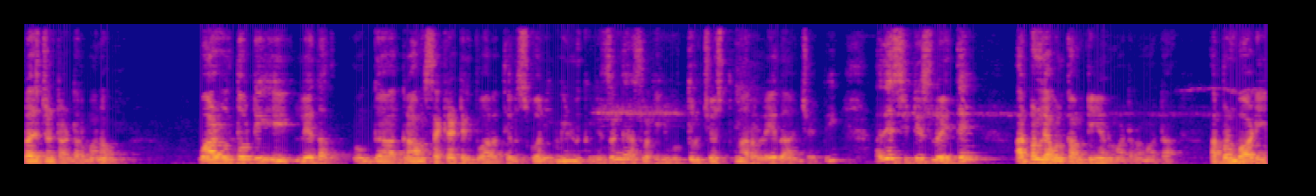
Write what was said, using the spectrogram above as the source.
ప్రెసిడెంట్ అంటారు మనం. వాళ్ళతోటి లేదా గ్రామ సెక్రటరీ ద్వారా తెలుసుకొని వీళ్ళకి నిజంగా అసలు ఈ వృత్తులు చేస్తున్నారా లేదా అని చెప్పి అదే సిటీస్లో అయితే అర్బన్ లెవెల్ కమిటీ అనమాట అనమాట urban body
